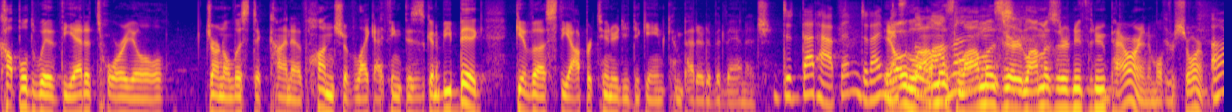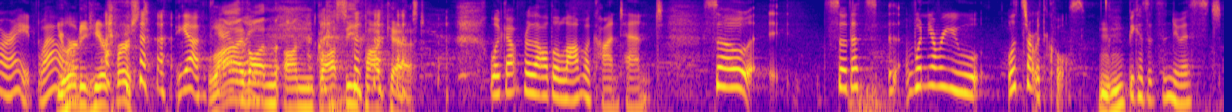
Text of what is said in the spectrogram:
coupled with the editorial journalistic kind of hunch of like I think this is going to be big, give us the opportunity to gain competitive advantage. Did that happen? Did I oh, miss you know, the llamas? llama? Llamas are llamas are the new power animal for sure. All right, wow. You heard it here first. yeah, live on on Glossy podcast. Look out for all the llama content. So, so that's whenever you let's start with Kohl's mm-hmm. because it's the newest.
